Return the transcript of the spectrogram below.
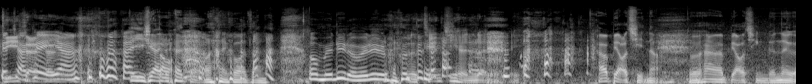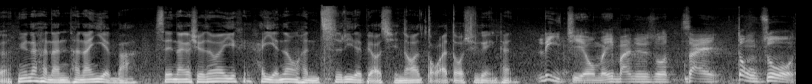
跟巧克力一样。第一下就太抖了，太夸张。哦，没力了，没力了。天气很冷。还有表情呢，我看表情跟那个，因为那很难很难演吧？所以哪个学生会还演那种很吃力的表情，然后抖来抖去给你看？力竭，我们一般就是说，在动作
